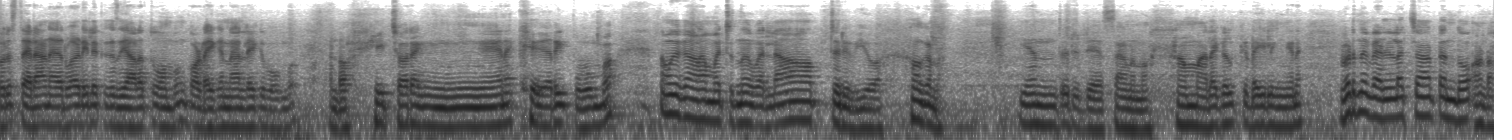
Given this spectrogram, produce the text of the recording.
ഒരു സ്ഥലമാണ് ഏർവാടിയിലേക്ക് സിയാറത്ത് പോകുമ്പം കൊടൈക്കനാലിലേക്ക് പോകുമ്പോൾ കണ്ടോ? ഈ ചുരം ഇങ്ങനെ കയറി പോകുമ്പോൾ നമുക്ക് കാണാൻ പറ്റുന്ന വല്ലാത്തൊരു വ്യൂ ആണ് നോക്കണ്ട. എന്തൊരു രസമാണെന്നോ ആ മലകൾക്കിടയിൽ ഇങ്ങനെ ഇവിടുന്ന് വെള്ളച്ചാട്ടം എന്തോ ആണ്ടോ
